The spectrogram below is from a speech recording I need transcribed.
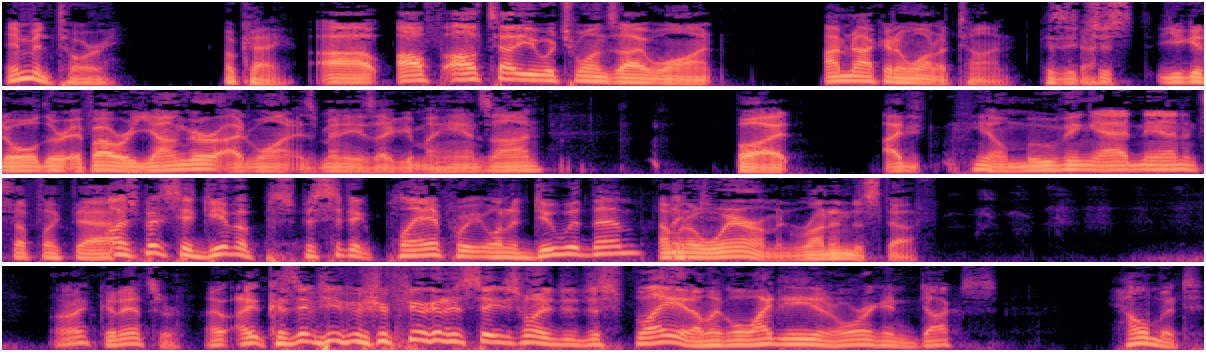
inventory. Okay, uh, I'll I'll tell you which ones I want. I'm not going to want a ton because it's Okay. just you get older. If I were younger, I'd want as many as I get my hands on. But I, you know, moving Adnan and stuff like that. I was about to say, do you have a specific plan for what you want to do with them? I'm Like- going to wear them and run into stuff. All right, good answer. Because if, you, if you're going to say you just wanted to display it, I'm like, well, why do you need an Oregon Ducks helmet?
